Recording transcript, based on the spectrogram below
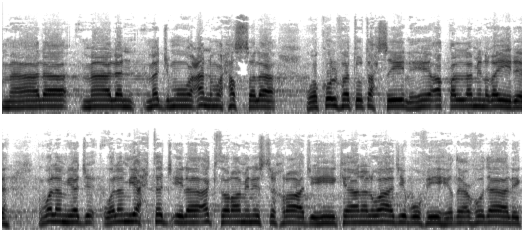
مالا مالا مجموعا محصلا وكلفة تحصيله أقل من غيره ولم, يج ولم يحتج إلى أكثر من استخراجه كان الواجب فيه ضعف ذلك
